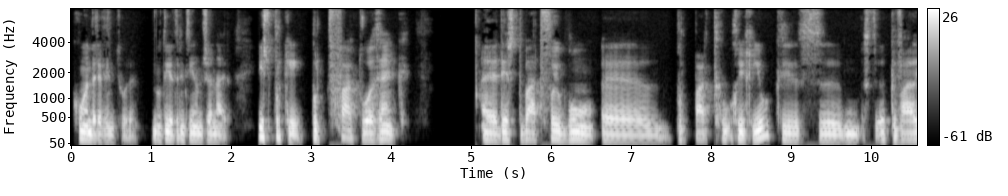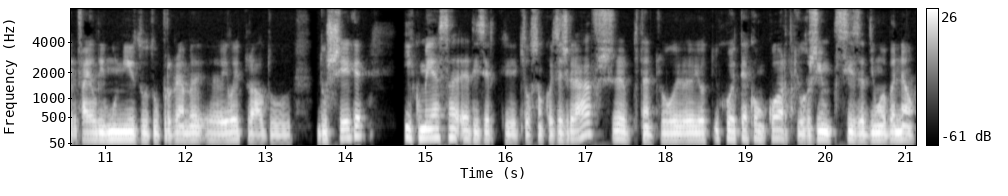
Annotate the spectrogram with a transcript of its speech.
com André Ventura, no dia 31 de janeiro. Isto porquê? Porque de facto o arranque uh, deste debate foi bom uh, por parte de Rui Rio, que, se, que vai, vai ali munido do programa uh, eleitoral do, do Chega e começa a dizer que aquilo são coisas graves, eh, portanto, eu, eu, até concordo que o regime precisa de um abanão,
